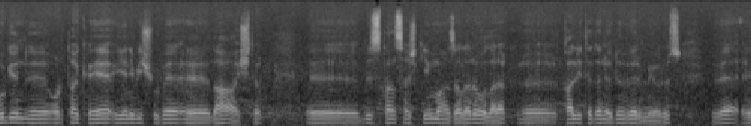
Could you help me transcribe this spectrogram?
Bugün e, Ortaköy'e yeni bir şube e, daha açtık. E, biz Tansaç giyim mağazaları olarak e, kaliteden ödün vermiyoruz ve e,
